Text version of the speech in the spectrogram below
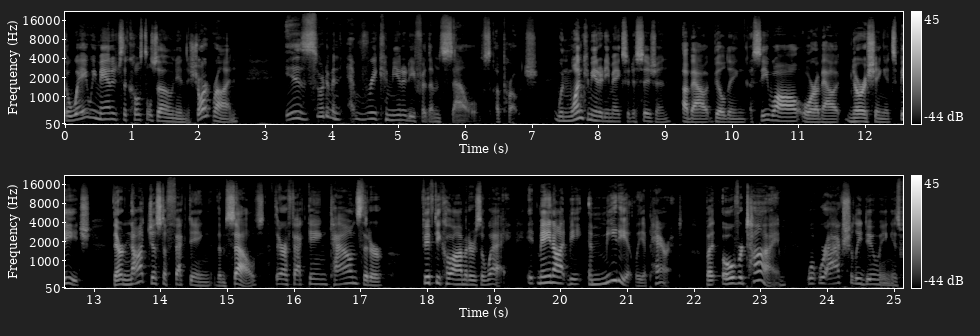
The way we manage the coastal zone in the short run is sort of an every community for themselves approach. When one community makes a decision about building a seawall or about nourishing its beach, they're not just affecting themselves, they're affecting towns that are 50 kilometers away. It may not be immediately apparent, but over time, what we're actually doing is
